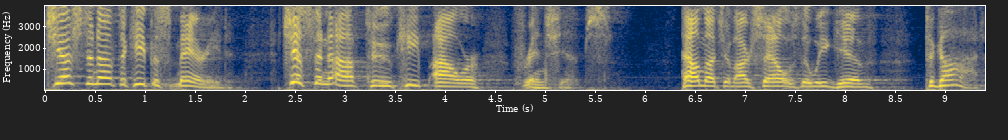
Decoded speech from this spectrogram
Just enough to keep us married? Just enough to keep our friendships? How much of ourselves do we give to God?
